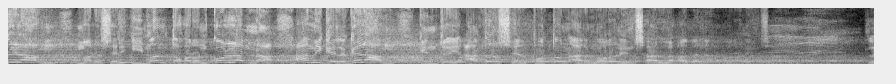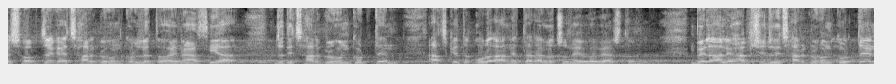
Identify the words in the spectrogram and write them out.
দিলাম, মানুষের ইমান তো হরণ করলাম না, আমি গেলে গেলাম, কিন্তু এই আদর্শের পতন আর মরণ ইনশাআল্লাহ হবে না। তাহলে সব জায়গায় ছাড় গ্রহণ করলে তো হয় না আসিয়া। যদি ছাড় গ্রহণ করতেন, আজকে তো কোরআনে তার আলোচনা এভাবে আসতো না। বেলাল হাফসি যদি ছাড় গ্রহণ করতেন,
